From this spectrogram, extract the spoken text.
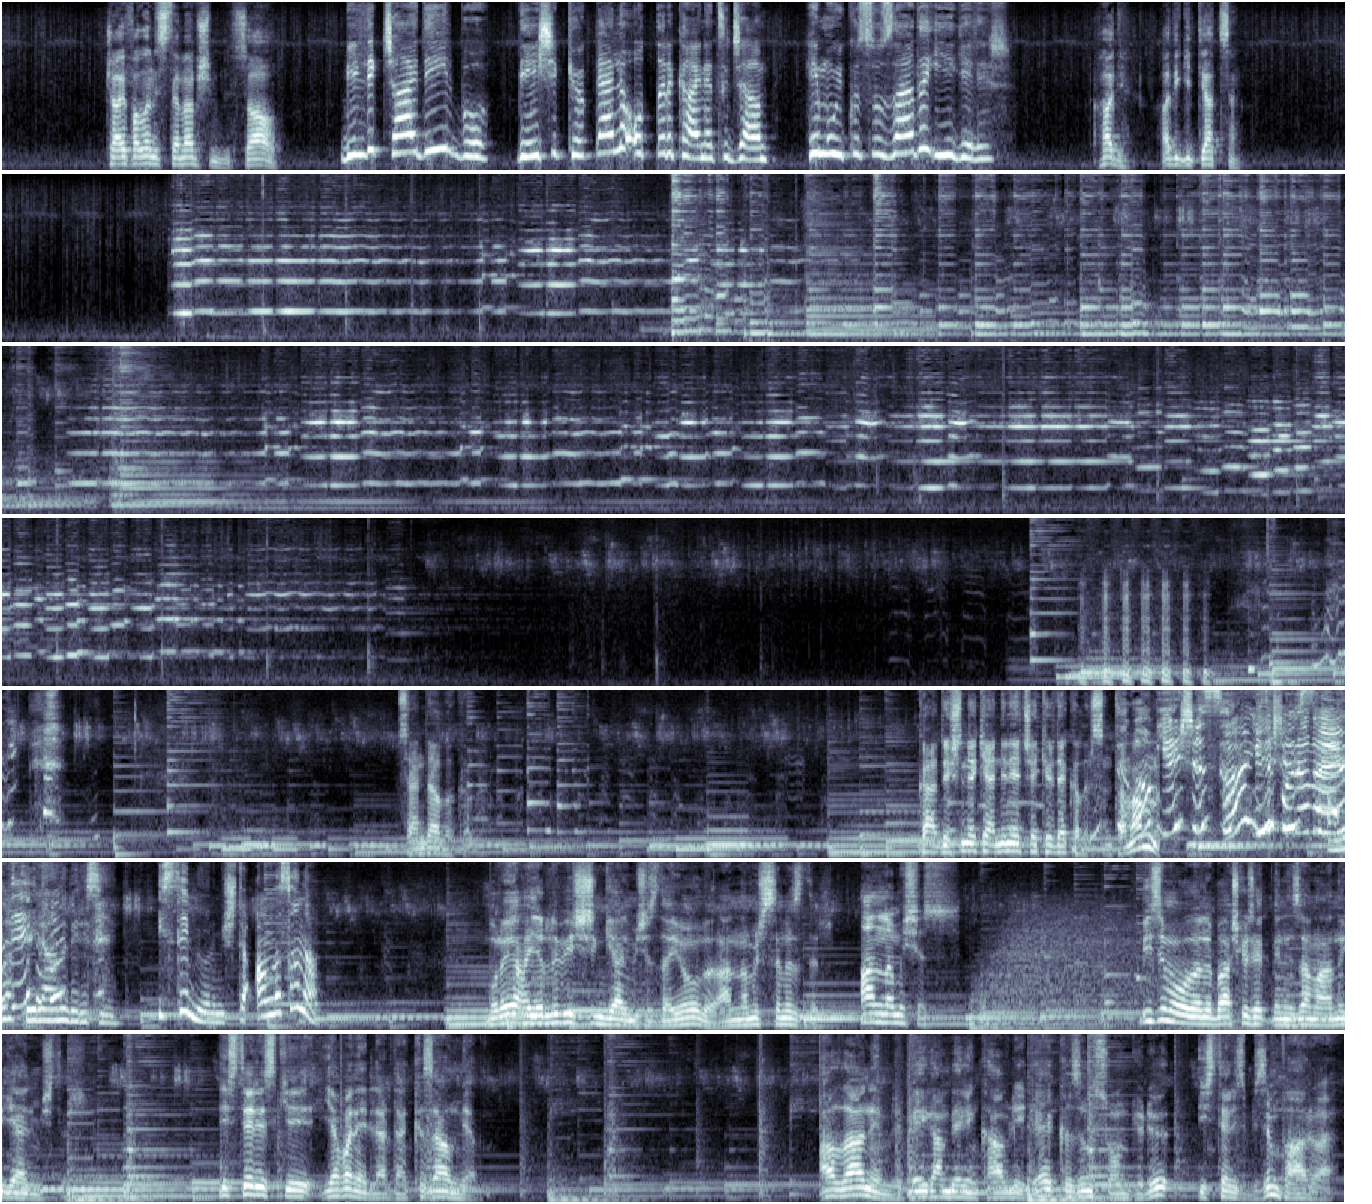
Çay falan istemem şimdi, sağ ol. Bildik çay değil bu. Değişik köklerle otları kaynatacağım. Hem uykusuzluğa da iyi gelir. Hadi, hadi git yat sen. Sen al bakalım. Kardeşine kendine çekirdek alırsın tamam mı? Allah belanı veresin. İstemiyorum işte anlasana. Buraya hayırlı bir iş için gelmişiz dayıoğlu. Anlamışsınızdır. Anlamışız. Bizim oğlanı baş gözetmenin zamanı gelmiştir. İsteriz ki yaban ellerden kız almayalım. Allah'ın emri, peygamberin kavliyle kızın son günü isteriz bizim Faruk'a.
